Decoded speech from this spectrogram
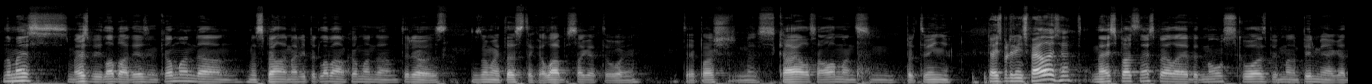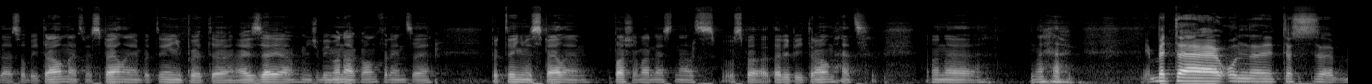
Nu, mēs, mēs bijām labā diezgan komandā, un mēs spēlējām arī pret labām komandām. Tur jau, es domāju, tas tā kā labi sagatavoja. Tie paši Kails, Almans, pret viņu. Tu esi pret viņu spēlējis? Ja? Ne, es pats nespēlēju, bet mūsu skolas bija mana pirmā gadā. Es bija traumēts. Mēs spēlējām pret viņu, pret uh, Aizēju. Viņš bija manā konferencē. Pret viņu mēs spēlējām. Pašam arī nesanāca uzspēlēt, arī bija traumēts. Un, uh, Bet, uh, tas,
